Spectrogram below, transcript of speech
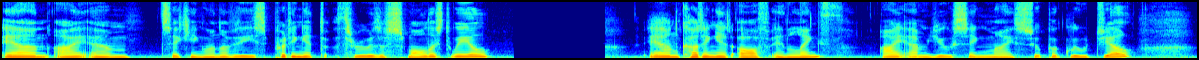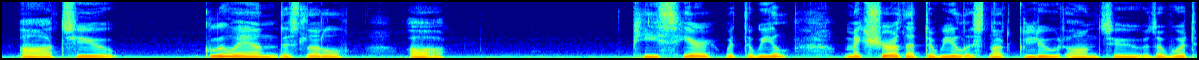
and I am taking one of these, putting it through the smallest wheel and cutting it off in length. I am using my super glue gel uh, to glue in this little uh, piece here with the wheel. Make sure that the wheel is not glued onto the wood.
